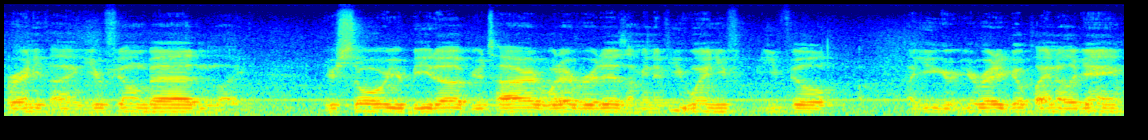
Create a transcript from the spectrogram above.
for anything. You're feeling bad and like you're sore, you're beat up, you're tired, whatever it is. I mean, if you win, you you feel like you you're ready to go play another game.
